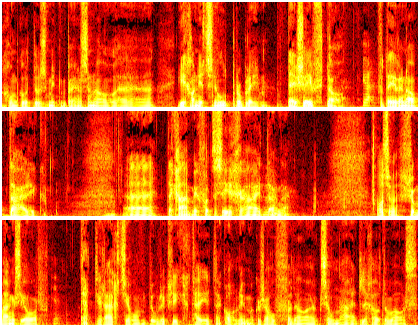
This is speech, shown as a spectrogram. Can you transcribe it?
Ich komme gut aus mit dem Personal. Äh, ich habe jetzt null Problem. Der Chef da, ja. von dieser Abteilung, äh, der kennt mich von der Sicherheit mhm. an. Also schon manches Jahr. Hat die Reaktion durchgeschickt, hey, der geht nicht mehr arbeiten, da, gesundheitlich oder was.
